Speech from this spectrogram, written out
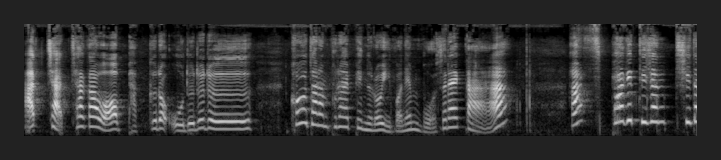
아차, 차가워. 밖으로 오르르르. 커다란 프라이팬으로 이번엔 무엇을 할까? 아, 스파게티 잔치다.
